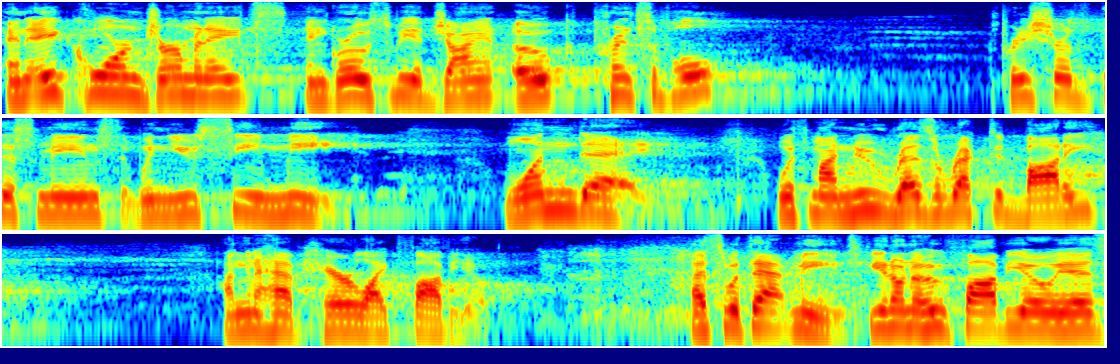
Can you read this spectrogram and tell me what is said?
an acorn germinates and grows to be a giant oak principle. I'm pretty sure that this means that when you see me one day with my new resurrected body, I'm to have hair like Fabio. That's what that means. If you don't know who Fabio is,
